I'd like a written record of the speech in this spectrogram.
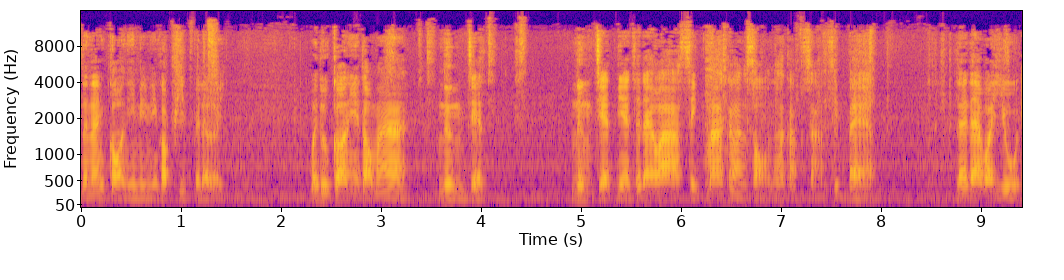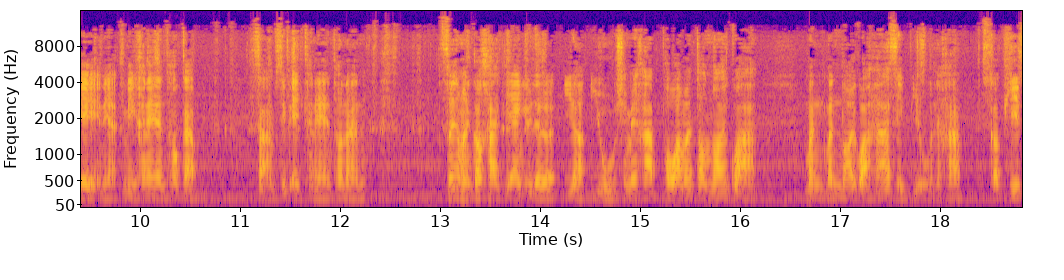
ดังนั้นกรณีนี้ก็ผิดไปเลย มาดูกรณีต่อมา 17 17 เนี่ยจะได้ว่าซิกมากำลังสองเท่ากับ 38 และได้ว่า UA เนี่ยมีคะแนนเท่ากับ 31 คะแนนเท่านั้น ซึ่งมันก็ขัดแย้งอยู่เลยอยู่ใช่ไหมครับ เพราะว่ามันต้องน้อยกว่ามันมันน้อยกว่า 50 อยู่นะครับ ก็ผิด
